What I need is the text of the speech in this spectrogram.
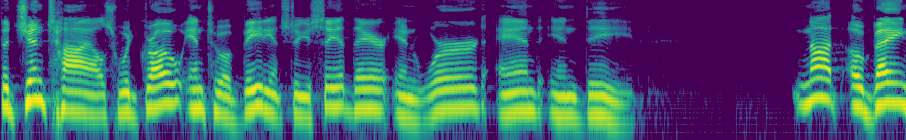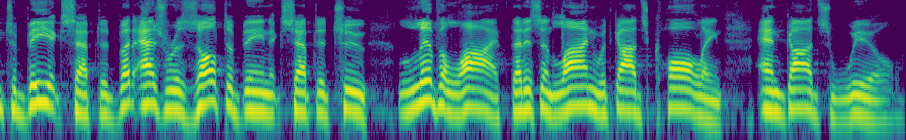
the Gentiles would grow into obedience. Do you see it there? In word and in deed not obeying to be accepted, but as a result of being accepted, to live a life that is in line with God's calling and God's will.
